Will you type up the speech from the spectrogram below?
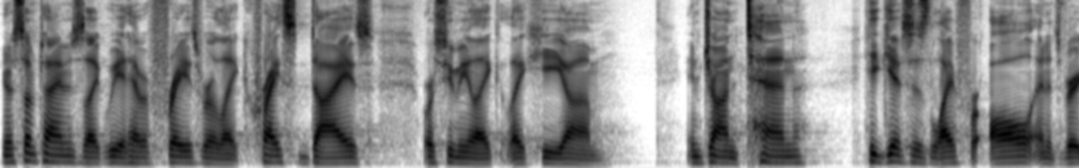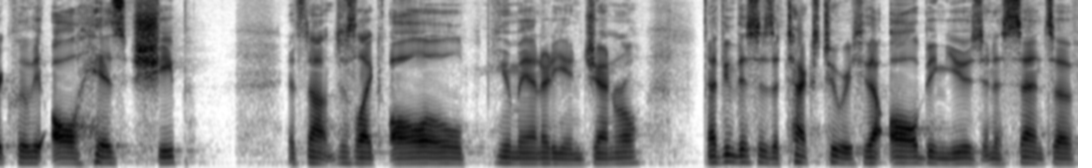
You know, sometimes like we'd have a phrase where like Christ dies, or excuse me, like like he um, in John 10, he gives his life for all, and it's very clearly all his sheep. It's not just like all humanity in general. I think this is a text too where you see that all being used in a sense of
